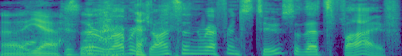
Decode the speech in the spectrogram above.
Uh, Yeah. yeah, Is so there a Robert Johnson reference too? So that's five.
